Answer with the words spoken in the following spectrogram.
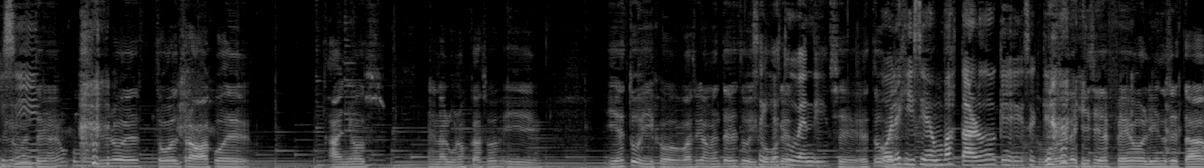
Y sí. Básicamente, es como un libro, es todo el trabajo de años en algunos casos y, y es tu hijo, básicamente es tu hijo. Sí, es porque- tu Bendy. Sí, es tu O Bendy. elegís si es un bastardo que se queda. elegís si es feo, lindo, si está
